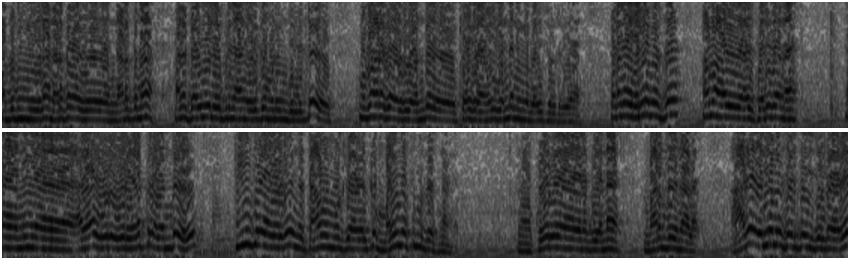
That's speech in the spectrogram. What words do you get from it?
அப்ப நீங்க இதெல்லாம் நடத்த நடத்தினா அந்த தகுதியில் எப்படி நாங்க இருக்க முடியும்னு சொல்லிட்டு முபாரக் அவர்கள் வந்து கேட்கிறாங்க இது என்ன நீங்க பதில் சொல்றீங்க? உடனே எல்எம்எஸ் ஆமா அது அது சரிதானே. நீங்க அதாவது ஒரு ஒரு இடத்துல வந்து பிஜே அவர்கள் இந்த தமுமுகவிற்கு மைனஸ்னு பேசினாங்க. நான் கோர்வை எனக்கு என்ன மறந்ததுனால. அதை எல்எம்எஸ் எடுத்து சொல்றாரு.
